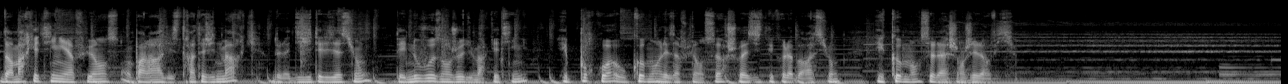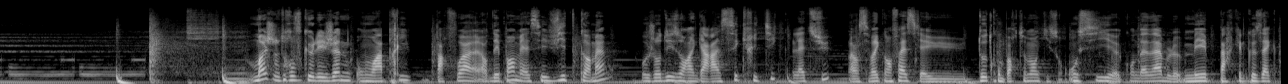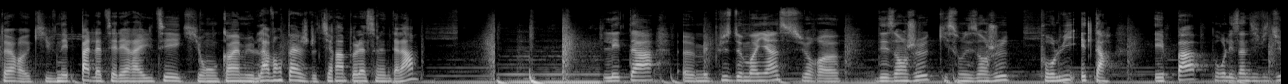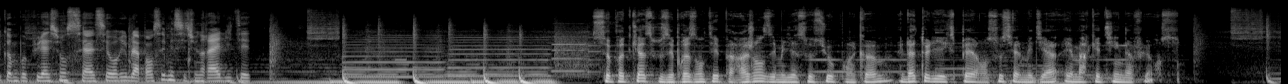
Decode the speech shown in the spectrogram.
Dans Marketing et Influence, on parlera des stratégies de marque, de la digitalisation, des nouveaux enjeux du marketing et pourquoi ou comment les influenceurs choisissent des collaborations et comment cela a changé leur vie. Moi, je trouve que les jeunes ont appris parfois à leur dépens, mais assez vite quand même. Aujourd'hui, ils ont un regard assez critique là-dessus. Alors c'est vrai qu'en face, il y a eu d'autres comportements qui sont aussi euh, condamnables, mais par quelques acteurs euh, qui venaient pas de la télé-réalité et qui ont quand même eu l'avantage de tirer un peu la sonnette d'alarme. L'État euh, met plus de moyens sur des enjeux qui sont des enjeux pour lui État et pas pour les individus comme population. C'est assez horrible à penser, mais c'est une réalité. Ce podcast vous est présenté par agence des l'atelier expert en social media et marketing d'influence.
